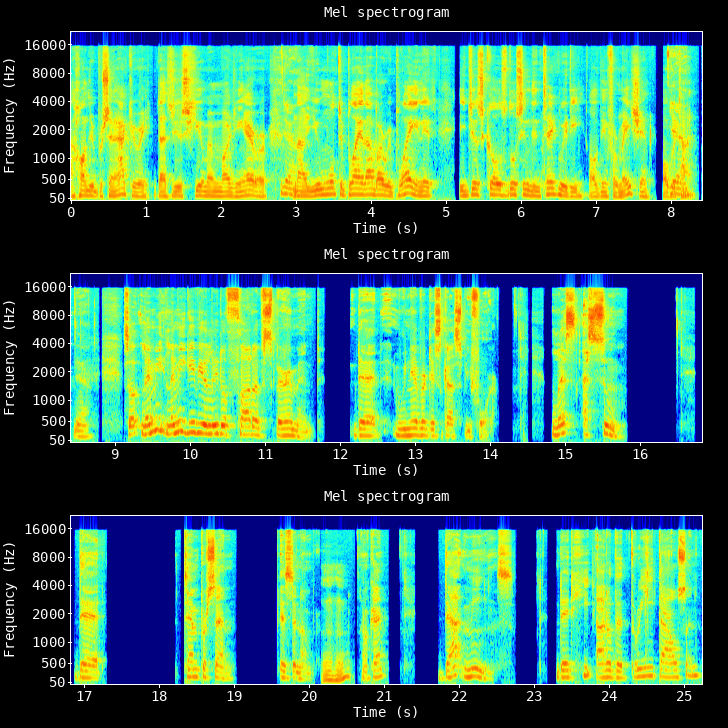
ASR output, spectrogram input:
100% accurate that's just human margin error yeah. now you multiply that by replaying it it just goes losing the integrity of the information over yeah, time Yeah. So let me let me give you a little thought experiment that we never discussed before. Let's assume that 10% is the number, hmm okay? That means that he out of the 3000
